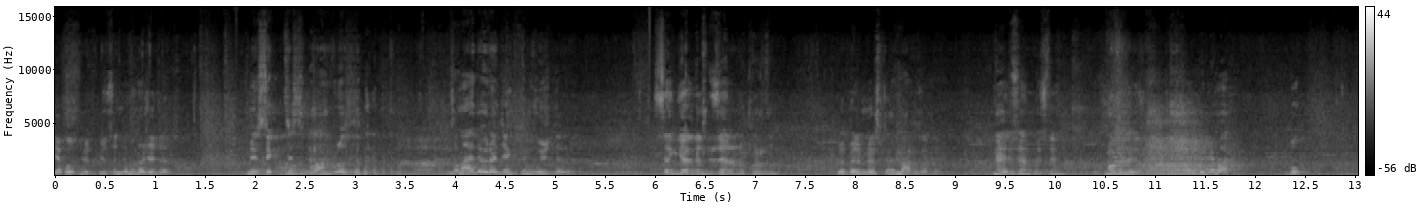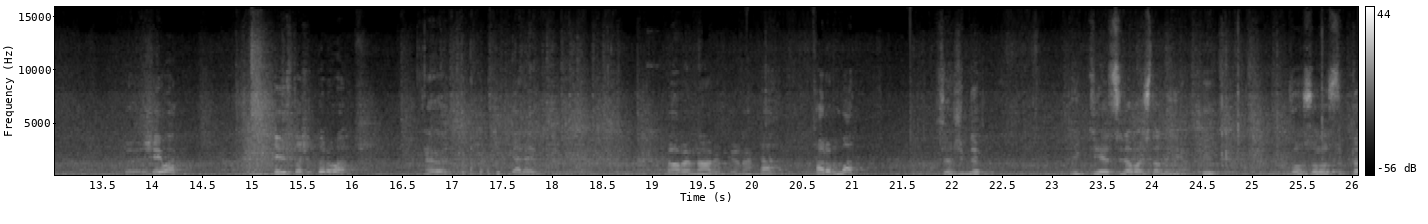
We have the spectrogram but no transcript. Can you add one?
Defol diyor. Sen de mi uğraşacağız? Meslek lisesi lan burası. Sanayide öğreneceksin bu işleri. Sen geldin düzenini kurdun. Ya benim mesleğim var zaten. Neydi senin mesleğin? Mobilyacı. Mobilya var. Bu şey var. Deniz taşıtları var. Evet. Yani Daha ben ne yapayım diyorsun ha? ha, tarım var. Sen şimdi ilk TLC'de başladın ya. Konsoloslukta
